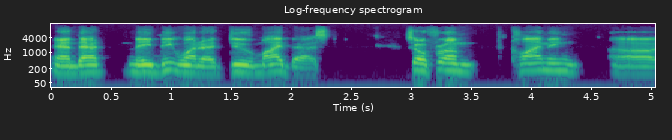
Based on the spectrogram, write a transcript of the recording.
and that made me want to do my best. So from climbing uh,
